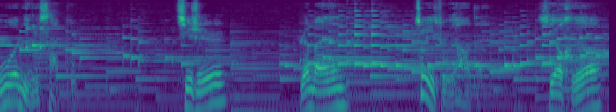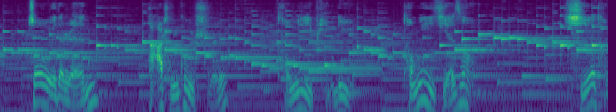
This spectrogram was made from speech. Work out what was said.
蜗牛散步。其实，人们最主要的是要和周围的人达成共识，同一频率，同一节奏，协同。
